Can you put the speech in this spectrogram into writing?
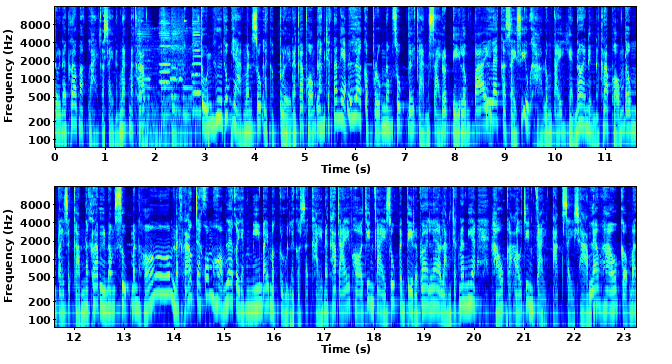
ตัวนะครับ มักหลายก็ใส่นักๆนะครับ ตุนฮื้อทุกอย่างมันซุกแล้วก็เปลือยนะครับผมหลังจากนั้นเนี่ยแล้วก็ปรุงน้ำซุปด้วยการใส่รสดีลงไป แล้วก็ใส่ซีอิ๊วขาวลงไปเห็นน้อยหนึ่งนะครับผมต้มไปสักกำนะครับคือน้ำซุปมันหอมนะครับนอกจากความหอมแล้วก็ยังมีใบมะกรูดแล้วก็สักไข่นะครับใจพอจิ้นไก่ซุกเป็นตีเรียบร้อยแล้ว หลังจากนั้นเนี่ยเฮาก็เอาจิ้นไก่ตักใส่ชามแล้วเฮาก็มา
